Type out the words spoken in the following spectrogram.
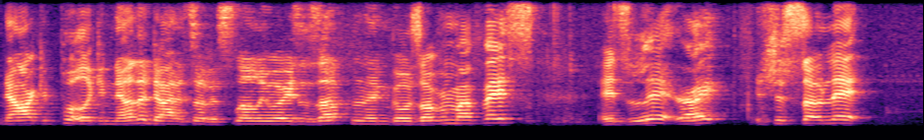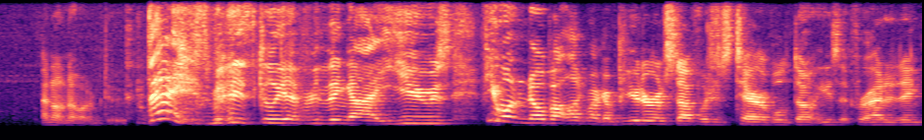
Now I can put like another dinosaur that slowly raises up and then goes over my face. It's lit, right? It's just so lit. I don't know what I'm doing. That is basically everything I use. If you want to know about like my computer and stuff, which is terrible, don't use it for editing.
